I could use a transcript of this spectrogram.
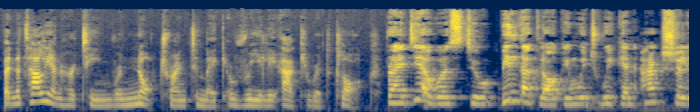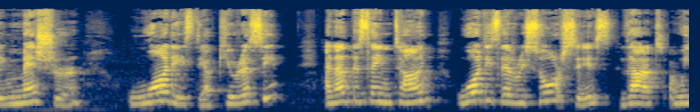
But Natalia and her team were not trying to make a really accurate clock. The idea was to build a clock in which we can actually measure what is the accuracy and at the same time, what is the resources that we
